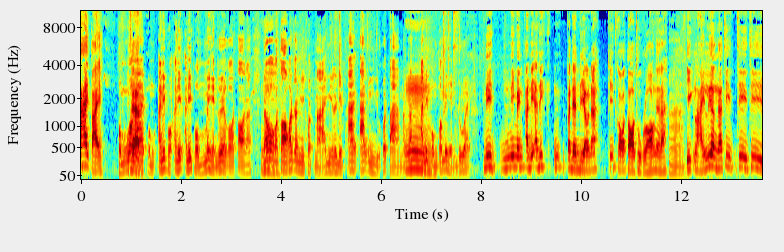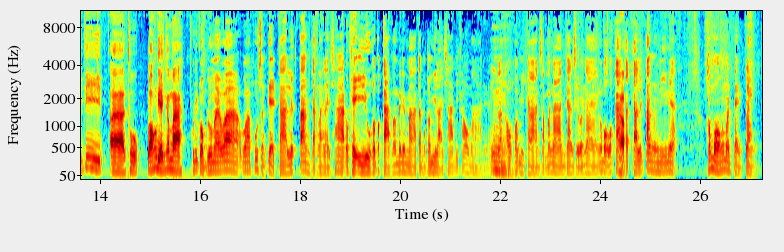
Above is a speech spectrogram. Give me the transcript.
ง่ายไป ผมก็ว่าแซมได้ผมอันนี้ผมอันนี้อันนี้ผมไม่เห็นด้วยกับกกตนะแล้วกกตก็จะมีกฎหมายมีระเบียบอ้างอ้างอิงอยู่ก็ตามอะครับอืม อันนี้ผมก็ไม่เห็นด้วย นี่นี่เป็นอันนี้อันนี้ประเด็นเดียวนะ ที่กกตถูกร้องเนี่ยนะอ่า อีกหลายเรื่องนะที่ที่ที่ที่เอ่อถูกร้องเรียนเข้ามา คุณกบรู้ไหมว่าว่าผู้สังเกตการเลือกตั้งจากหลาย ๆ ชาติโอเค EU เขาประกาศว่าไม่ได้มาแต่มันก็มีหลายชาติที่เข้ามาเนี่ยนะอืมแล้วเขาก็มีการสัมมนา มีการเสวนาเขาบอกว่าการครับ จัดการเลือกตั้งครั้งนี้เนี่ยเขามองว่ามันแปลงแปลงอื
